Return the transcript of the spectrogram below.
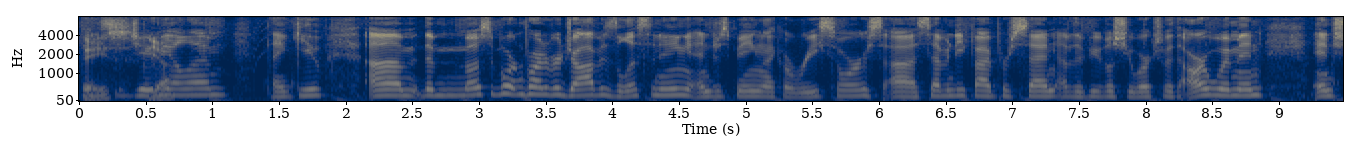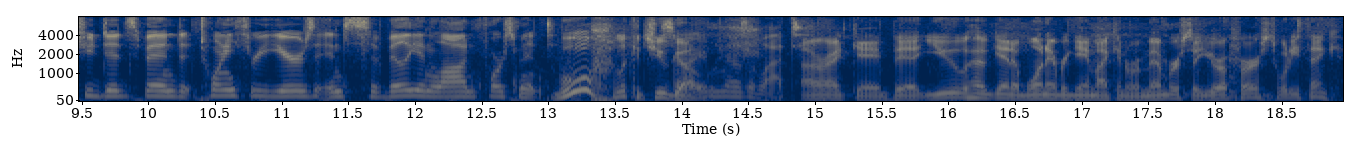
Base, yeah. JBLM. Thank you. Um, the most important part of her job is listening and just being like a resource. Uh, 75% of the people she works with are women, and she did spend 23 years in civilian law enforcement. Woo! Look at you Sorry, go. that was a lot. All right, Gabe. Uh, you again have won every game I can remember, so you're up first. What do you think?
